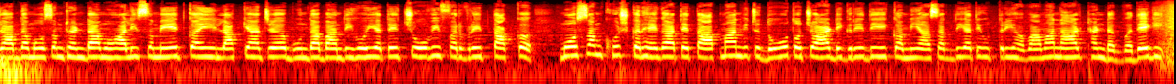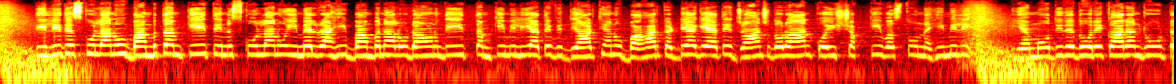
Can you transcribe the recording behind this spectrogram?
ਪੰਜਾਬ ਦਾ ਮੌਸਮ ਠੰਡਾ, ਮੋਹਾਲੀ ਸਮੇਤ ਕਈ ਇਲਾਕਿਆਂ 'ਚ ਬੂੰਦਾਬਾਂਦੀ ਹੋਈ ਅਤੇ 24 ਫਰਵਰੀ ਤੱਕ ਮੌਸਮ ਖੁਸ਼ਕ ਰਹੇਗਾ ਤੇ ਤਾਪਮਾਨ ਵਿੱਚ 2 ਤੋਂ 4 ਡਿਗਰੀ ਦੀ ਕਮੀ ਆ ਸਕਦੀ ਹੈ ਤੇ ਉੱਤਰੀ ਹਵਾਵਾਂ ਨਾਲ ਠੰਡਕ ਵਧੇਗੀ। ਦਿੱਲੀ ਦੇ ਸਕੂਲਾਂ ਨੂੰ ਬੰਬ ਧਮਕੀ, ਤਿੰਨ ਸਕੂਲਾਂ ਨੂੰ ਈਮੇਲ ਰਾਹੀਂ ਬੰਬ ਨਾਲ ਉਡਾਉਣ ਦੀ ਧਮਕੀ ਮਿਲੀ ਹੈ ਤੇ ਵਿਦਿਆਰਥੀਆਂ ਨੂੰ ਬਾਹਰ ਕੱਢਿਆ ਗਿਆ ਅਤੇ ਜਾਂਚ ਦੌਰਾਨ ਕੋਈ ਸ਼ੱਕੀ ਵਸਤੂ ਨਹੀਂ ਮਿਲੀ। ਪੀਐਮ ਮੋਦੀ ਦੇ ਦੌਰੇ ਕਾਰਨ ਰੂਟ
